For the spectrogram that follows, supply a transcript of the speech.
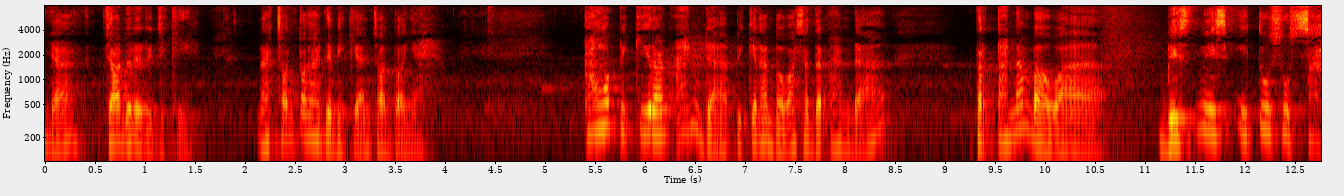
Ya, jauh dari rezeki. Nah, contohlah demikian contohnya. Kalau pikiran Anda, pikiran bawah sadar Anda tertanam bahwa bisnis itu susah.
